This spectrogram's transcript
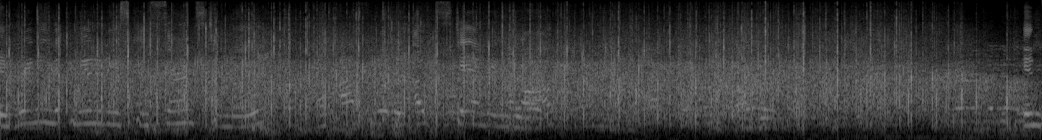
in bringing the community's concerns to me, an absolutely outstanding job. In,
